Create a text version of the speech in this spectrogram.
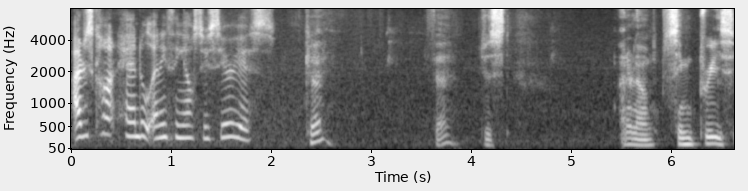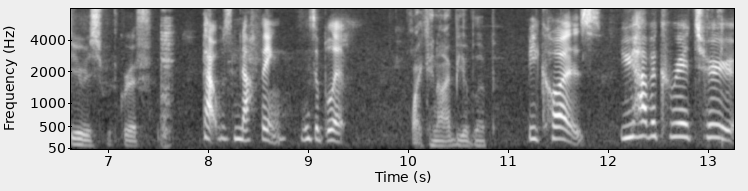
I just can't handle anything else too serious. Okay. Fair. Just, I don't know, seemed pretty serious with Griff. That was nothing. It was a blip. Why can I be a blip? Because you have a career too.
